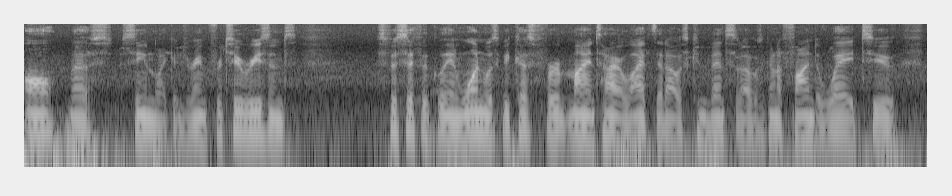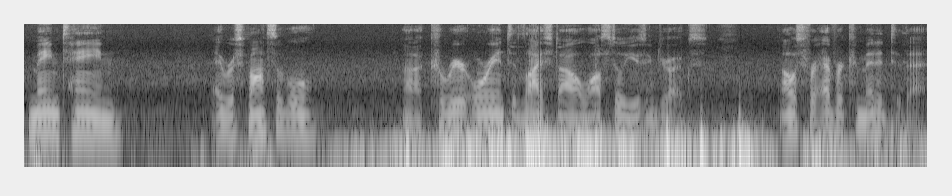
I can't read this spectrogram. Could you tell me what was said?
almost seemed like a dream for two reasons specifically, and one was because for my entire life that I was convinced that I was going to find a way to maintain a responsible, uh, career-oriented lifestyle while still using drugs. I was forever committed to that.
